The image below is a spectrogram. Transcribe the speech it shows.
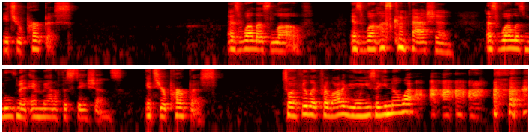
It's your purpose, as well as love, as well as compassion, as well as movement and manifestations. It's your purpose. So I feel like for a lot of you, when you say, you know what, I,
